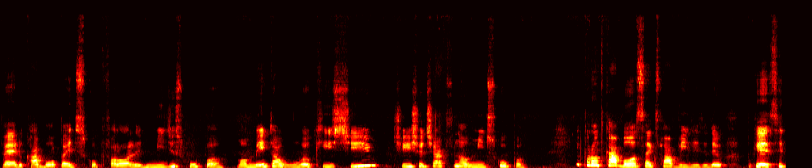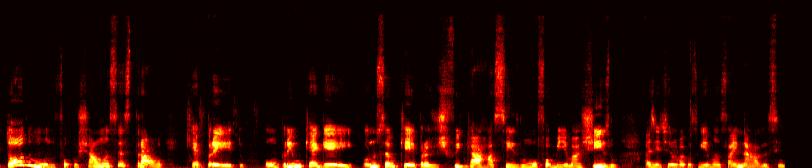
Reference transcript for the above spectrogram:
velho, acabou, pede desculpa, fala, olha, me desculpa. Momento algum eu quis te, te chatear com isso, não, me desculpa. E pronto, acabou, segue sua vida, entendeu? Porque se todo mundo for puxar um ancestral que é preto, ou um primo que é gay, ou não sei o que, pra justificar racismo, homofobia, machismo, a gente não vai conseguir avançar em nada, assim.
